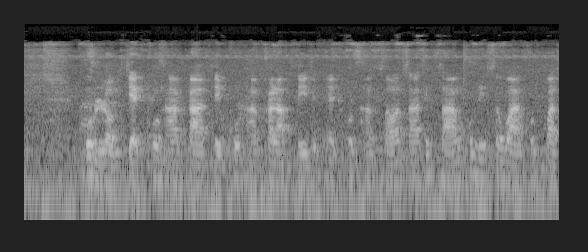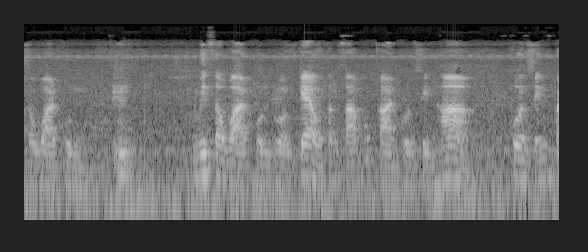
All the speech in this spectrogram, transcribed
6คุณลม7คุณอากาศ10คุณอัคระ41คุณอักษร33คุณนิสวาสคุณปัสสวาสคุณมิตวาสคุณดวงแก้วทั้งสามประการคุณสินห้า คุณสินแป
